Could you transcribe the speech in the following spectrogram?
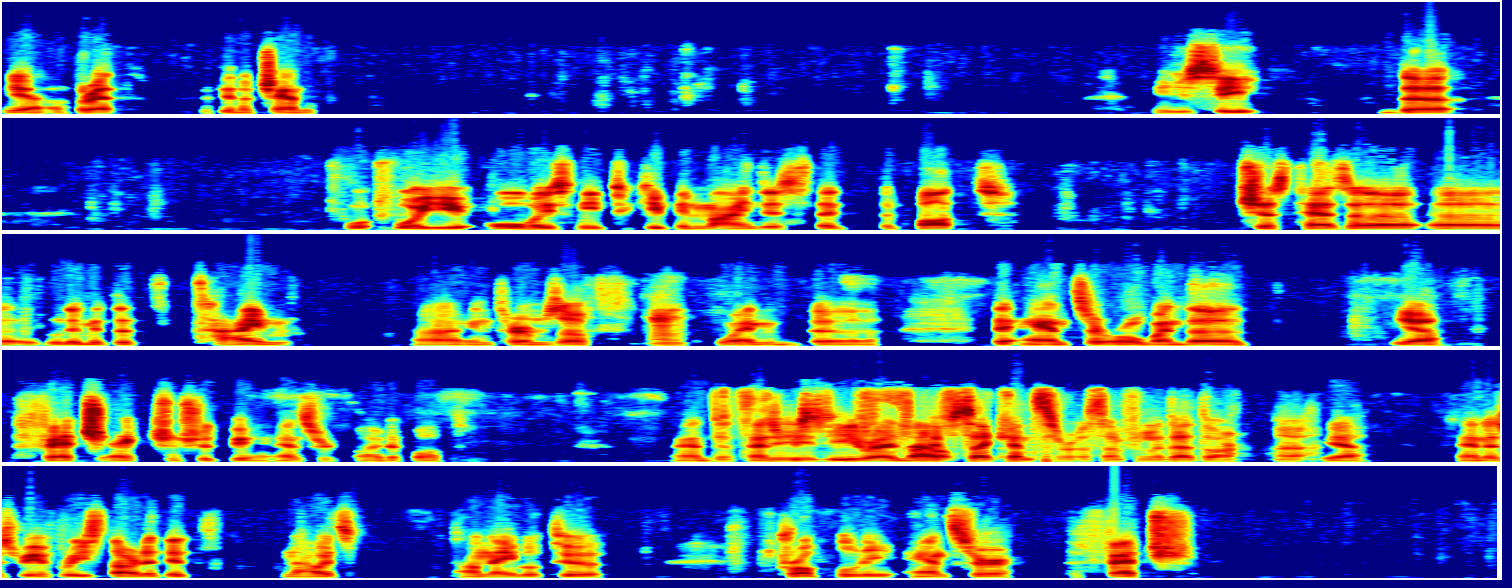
yeah a thread within a channel. You see the what you always need to keep in mind is that the bot just has a, a limited time uh, in terms of Mm. when the the answer or when the yeah fetch action should be answered by the bot. And that's as the, we see right five now, seconds or something like that, or uh, and as we have restarted it, now it's unable to properly answer the fetch.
